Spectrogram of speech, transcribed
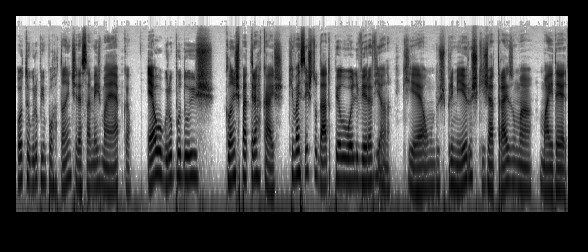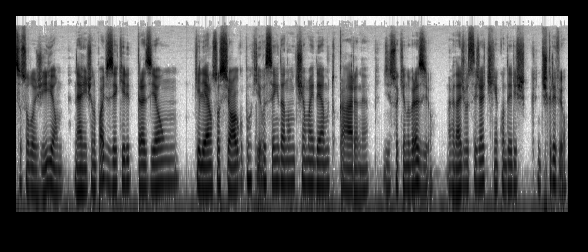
outro grupo importante dessa mesma época é o grupo dos clãs patriarcais, que vai ser estudado pelo Oliveira Viana, que é um dos primeiros que já traz uma, uma ideia de sociologia. Um, né? A gente não pode dizer que ele trazia um. que ele era um sociólogo, porque você ainda não tinha uma ideia muito clara né, disso aqui no Brasil. Na verdade, você já tinha quando ele escreveu.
